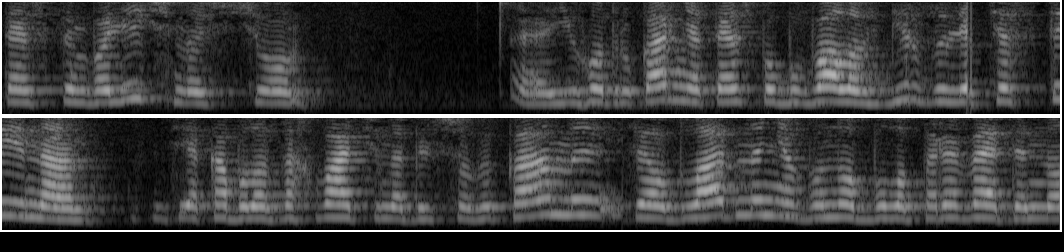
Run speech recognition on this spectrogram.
теж символічно, що Е, Його друкарня теж побувала в Бірзулі. Частина, яка була захвачена більшовиками, це обладнання, воно було переведено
